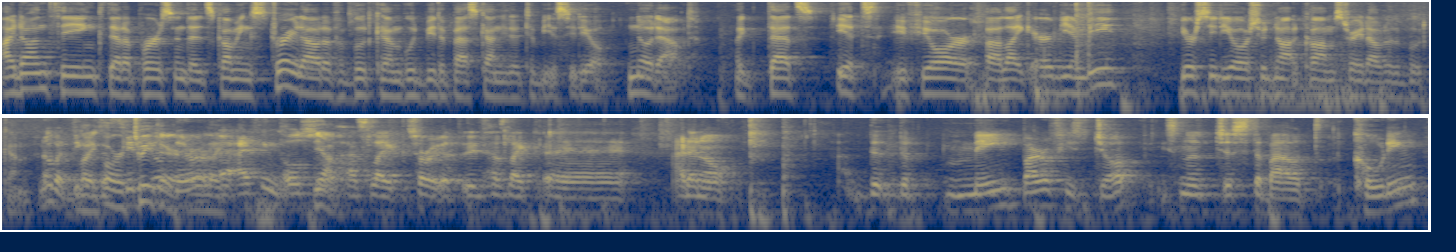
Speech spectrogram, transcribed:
I don't think that a person that's coming straight out of a bootcamp would be the best candidate to be a CTO. No doubt. Like that's it. If you're uh, like Airbnb, your CTO should not come straight out of the bootcamp. No, but because like, or the CTO Twitter. there, or like, I think also Yeah. has like sorry, but it has like uh, I don't know. The the main part of his job is not just about coding,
